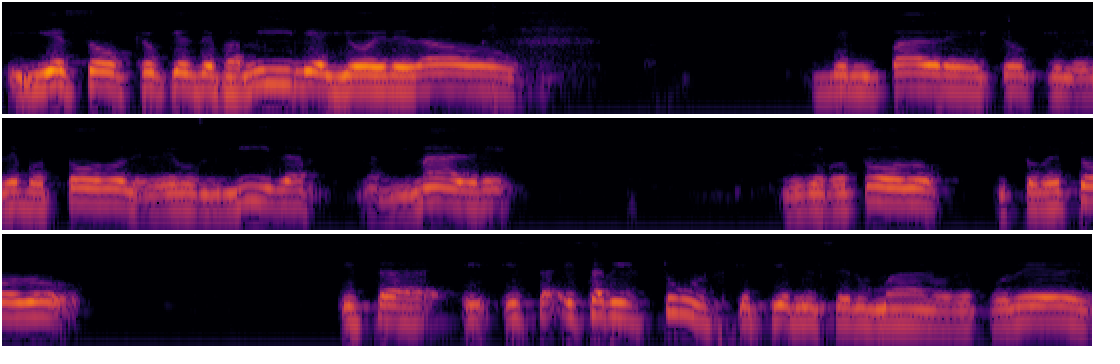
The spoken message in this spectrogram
y eso creo que es de familia. Yo he heredado de mi padre, creo que le debo todo, le debo mi vida, a mi madre, le debo todo y sobre todo esta, esta, esta virtud que tiene el ser humano de poder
